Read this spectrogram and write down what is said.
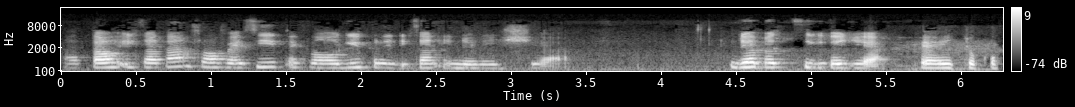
atau Ikatan Profesi Teknologi Pendidikan Indonesia. Udah berarti segitu aja ya. Oke, cukup.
